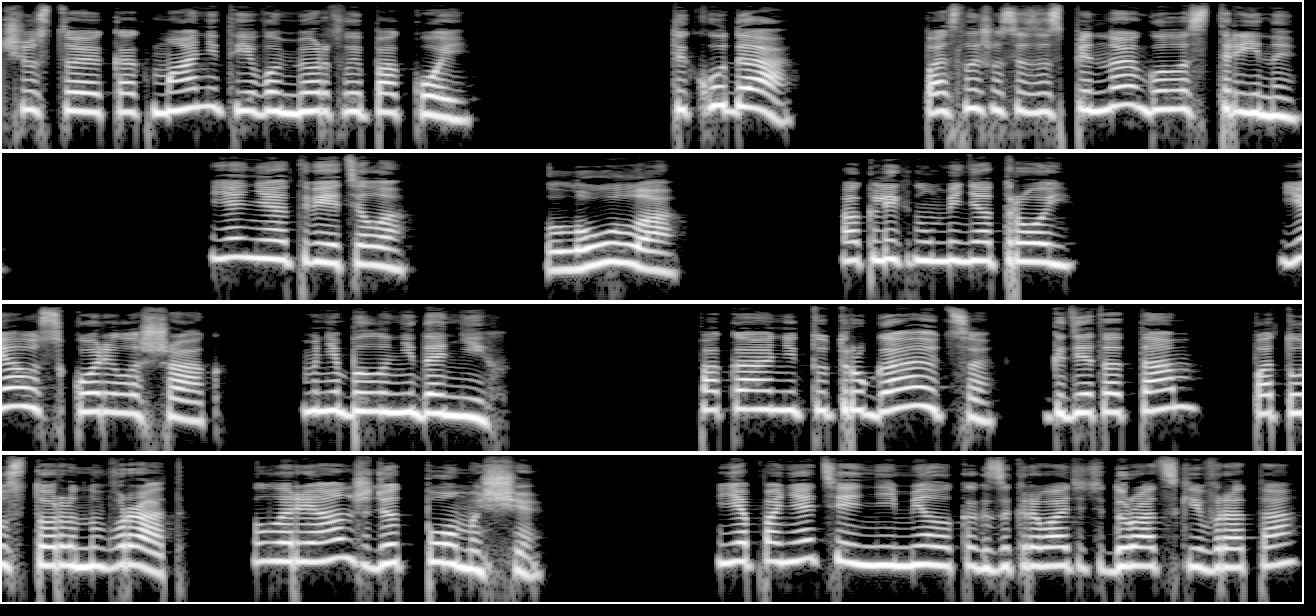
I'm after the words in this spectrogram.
чувствуя, как манит его мертвый покой. «Ты куда?» — послышался за спиной голос Трины. Я не ответила. «Лула!» — окликнул меня Трой. Я ускорила шаг. Мне было не до них. Пока они тут ругаются, где-то там, по ту сторону врат, Лориан ждет помощи. Я понятия не имела, как закрывать эти дурацкие врата,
